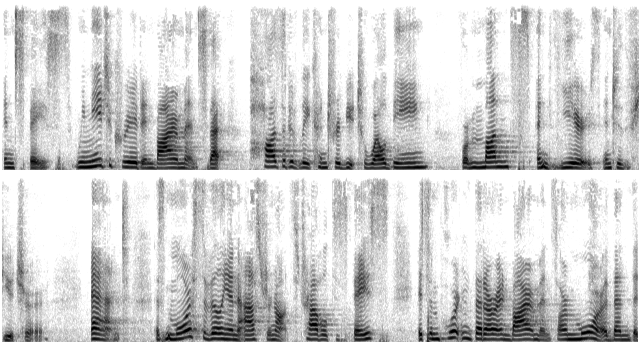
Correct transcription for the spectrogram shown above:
in space. We need to create environments that positively contribute to well being for months and years into the future. And as more civilian astronauts travel to space, it's important that our environments are more than the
